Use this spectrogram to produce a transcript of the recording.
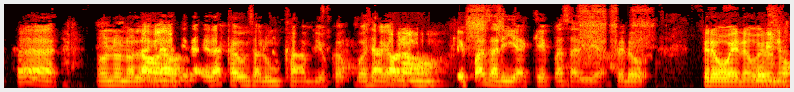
ah. No, no, no, la gracia Era, causar un cambio. O sea, ¿qué pasaría? ¿Qué pasaría? Pero, pero bueno, bueno.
